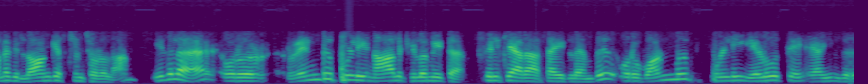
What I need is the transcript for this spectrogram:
one of the லாங்கஸ்ட்னு சொல்லலாம். இதுல ஒரு ரெண்டு புள்ளி நாலு கிலோமீட்டர் சில்கியாரா சைட்ல இருந்து ஒரு ஒன்னு புள்ளி எழுபத்தி ஐந்து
